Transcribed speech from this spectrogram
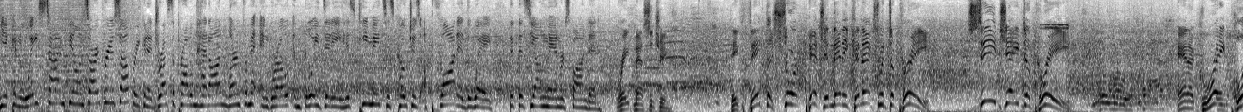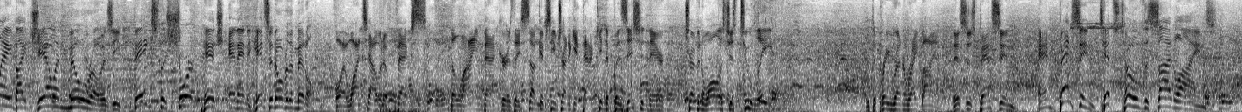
You can waste time feeling sorry for yourself, or you can address the problem head on, learn from it, and grow. And boy, did he. His teammates, his coaches applauded the way that this young man responded. Great messaging. They fake the short pitch and then he connects with Dippre. CJ Dippre. And a great play by Jalen Milroe as he fakes the short pitch and then hits it over the middle. Boy, watch how it affects the linebacker as they suck up. See trying to get back into position there. Trevin Wallace just too late. with Dippre running right by him. This is Benson, and Benson tips toes the sidelines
